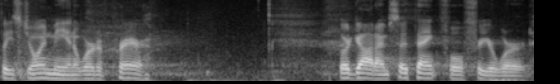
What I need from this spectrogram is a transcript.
please join me in a word of prayer. Lord God, I'm so thankful for your word.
